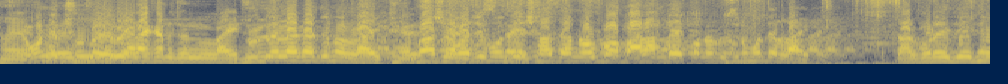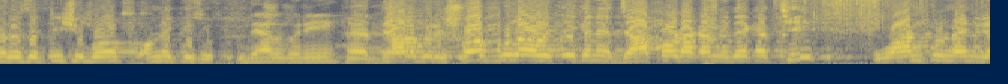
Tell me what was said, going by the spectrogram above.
হ্যাঁ অনেক সুন্দর রাখার জন্য লাইট ঝুলে লাগার জন্য লাইট হ্যাঁ বাসা মধ্যে সাজানো বা বারান্দায় কোনো কিছুর মধ্যে লাইট তারপরে যে এখানে রয়েছে টিস্যু বক্স অনেক কিছু। দেয়াল হ্যাঁ দেওয়াল করি হচ্ছে এখানে যা প্রোডাক্ট আমি দেখাচ্ছি ওয়ান টু নাইনটি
